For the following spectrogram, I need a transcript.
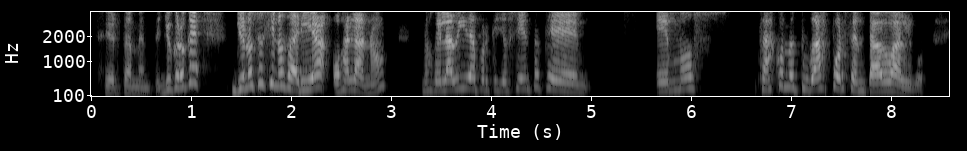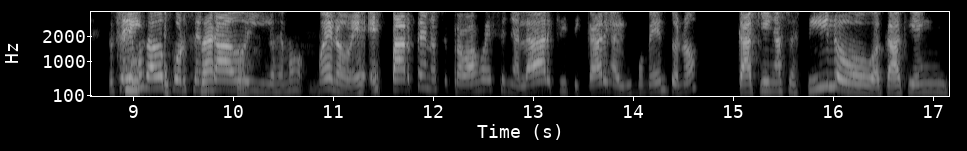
Ciertamente. Yo creo que, yo no sé si nos daría, ojalá, ¿no? Nos dé la vida, porque yo siento que hemos, ¿sabes? Cuando tú das por sentado algo, Entonces hemos dado por sentado y los hemos, bueno, es, es, parte de nuestro trabajo de señalar, criticar en algún momento, ¿no? Cada quien a su estilo, a cada quien,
